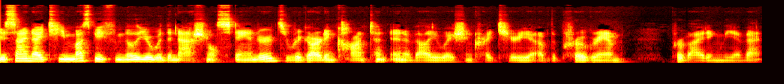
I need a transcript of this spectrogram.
The assigned IT must be familiar with the national standards regarding content and evaluation criteria of the program providing the event.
